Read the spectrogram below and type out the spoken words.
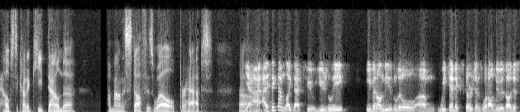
helps to kind of keep down the amount of stuff as well perhaps um, yeah I, I think i'm like that too usually even on these little um, weekend excursions what i'll do is i'll just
